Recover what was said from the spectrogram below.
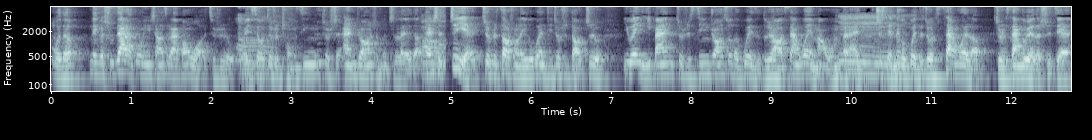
我的那个书架的供应商就来帮我就是维修，就是重新就是安装什么之类的。但是这也就是造成了一个问题，就是导致因为你一般就是新装修的柜子都要散位嘛，我们本来之前那个柜子就散位了，就是三个月的时间，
